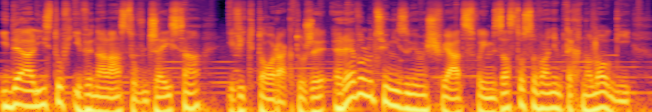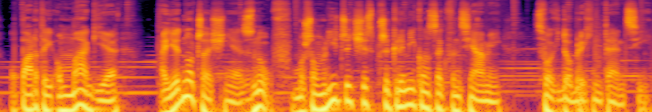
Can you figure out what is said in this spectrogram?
idealistów i wynalazców Jace'a i Wiktora, którzy rewolucjonizują świat swoim zastosowaniem technologii opartej o magię, a jednocześnie znów muszą liczyć się z przykrymi konsekwencjami swoich dobrych intencji.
